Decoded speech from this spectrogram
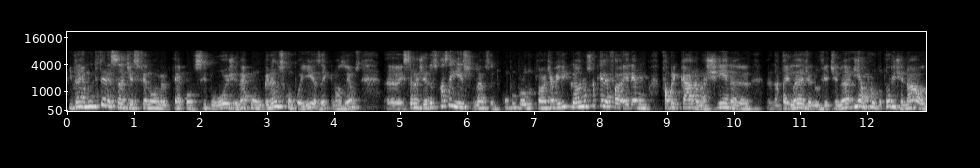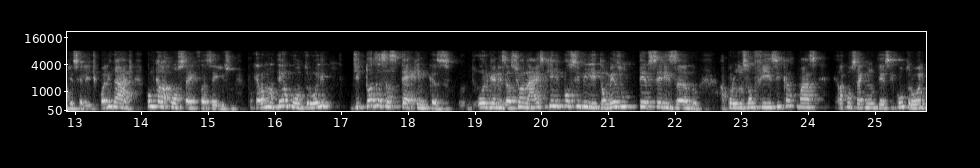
Então é muito interessante esse fenômeno que tem acontecido hoje, né, com grandes companhias aí que nós vemos, uh, estrangeiras fazem isso, né? Você compra um produto norte-americano, só que ele é, ele é fabricado na China, na Tailândia, no Vietnã, e é um produto original, de excelente qualidade. Como que ela consegue fazer isso? Porque ela mantém o controle de todas essas técnicas organizacionais que lhe possibilitam, mesmo terceirizando a produção física, mas ela consegue manter esse controle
